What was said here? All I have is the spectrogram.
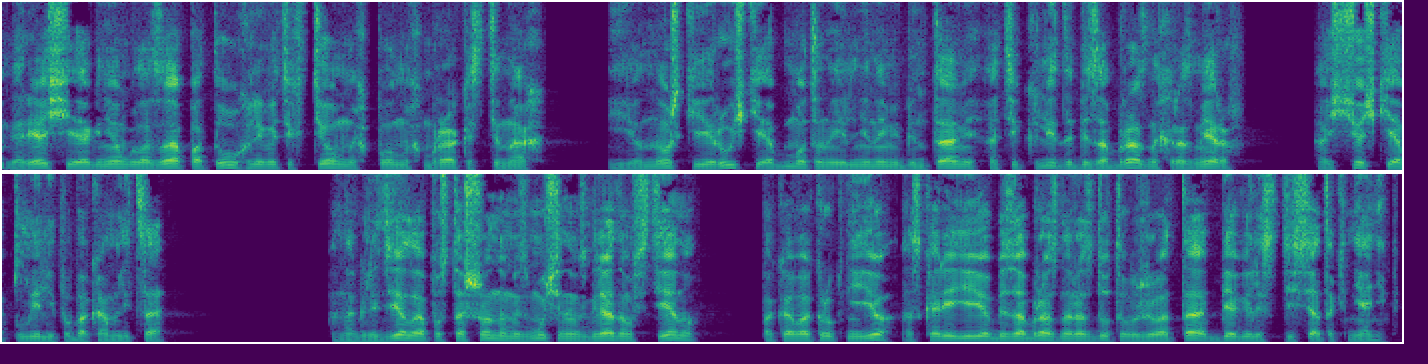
Горящие огнем глаза потухли в этих темных, полных мрака стенах. Ее ножки и ручки, обмотанные льняными бинтами, отекли до безобразных размеров, а щечки оплыли по бокам лица. Она глядела опустошенным, измученным взглядом в стену, пока вокруг нее, а скорее ее безобразно раздутого живота, бегали с десяток нянек.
